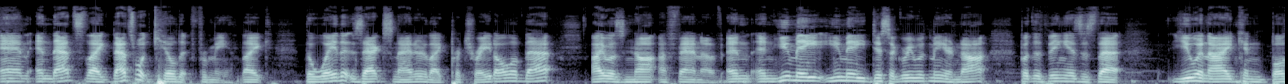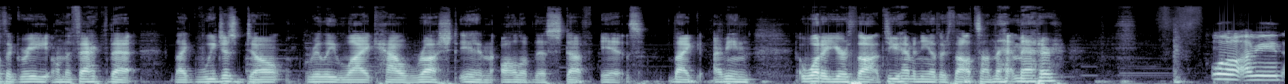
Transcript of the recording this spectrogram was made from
And and that's like that's what killed it for me. Like the way that Zack Snyder like portrayed all of that I was not a fan of. And and you may you may disagree with me or not, but the thing is is that you and I can both agree on the fact that like we just don't really like how rushed in all of this stuff is. Like I mean, what are your thoughts? Do you have any other thoughts on that matter? Well, I mean,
